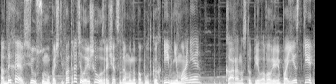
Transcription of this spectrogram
Отдыхая, всю сумму почти потратил и решил возвращаться домой на попутках. И, внимание, кара наступила. Во время поездки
